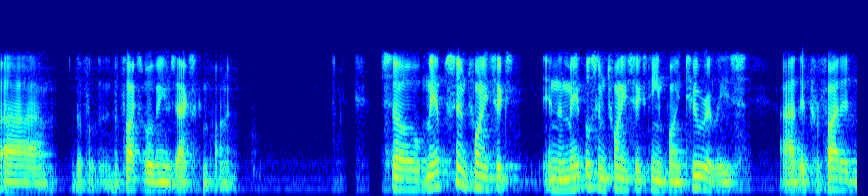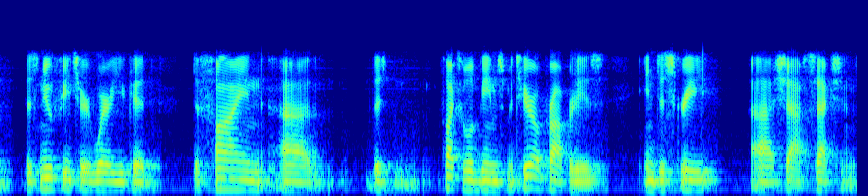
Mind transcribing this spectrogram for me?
uh, the, the flexible beam's x component. So MapleSim 26 in the MapleSim 2016.2 release, uh, they provided this new feature where you could define uh, the flexible beam's material properties in discrete uh, shaft sections.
